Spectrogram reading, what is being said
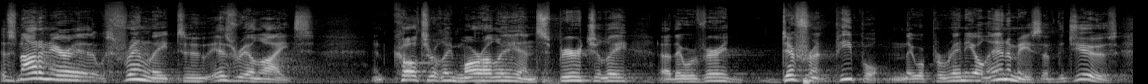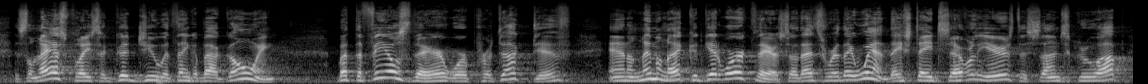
It's not an area that was friendly to Israelites. And culturally, morally, and spiritually, uh, they were very different people. And they were perennial enemies of the Jews. It's the last place a good Jew would think about going. But the fields there were productive, and Elimelech could get work there. So that's where they went. They stayed several years. The sons grew up,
